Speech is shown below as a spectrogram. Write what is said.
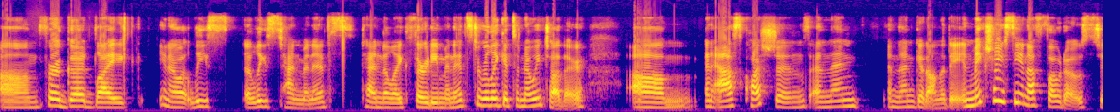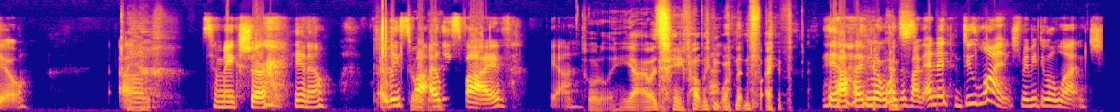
um, for a good like, you know, at least at least ten minutes, ten to like thirty minutes to really get to know each other, um, and ask questions, and then and then get on the date, and make sure you see enough photos too, um, to make sure you know, at least Totally. at least five. Yeah. Totally. Yeah, I would say probably more than five. Yeah, more than five. And then do lunch. Maybe do a lunch.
